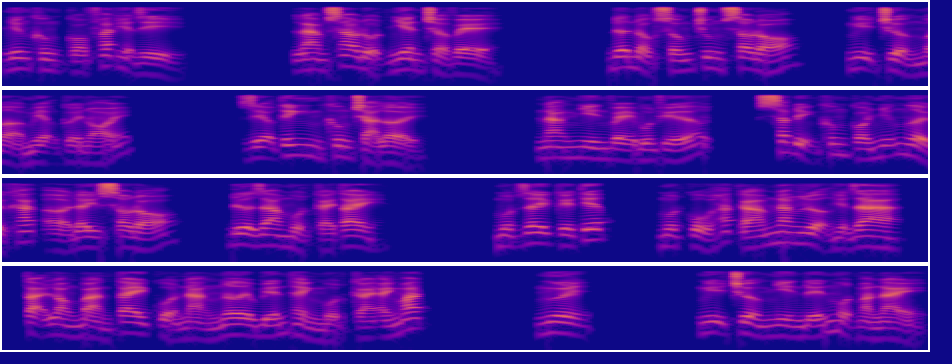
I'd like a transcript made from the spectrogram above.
nhưng không có phát hiện gì. Làm sao đột nhiên trở về? Đơn độc sống chung sau đó, nghị trưởng mở miệng cười nói diệu tinh không trả lời. Nàng nhìn về bốn phía, xác định không có những người khác ở đây sau đó, đưa ra một cái tay. Một giây kế tiếp, một cổ hắc ám năng lượng hiện ra, tại lòng bàn tay của nàng nơi biến thành một cái ánh mắt. Ngươi! Nghị trường nhìn đến một màn này,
